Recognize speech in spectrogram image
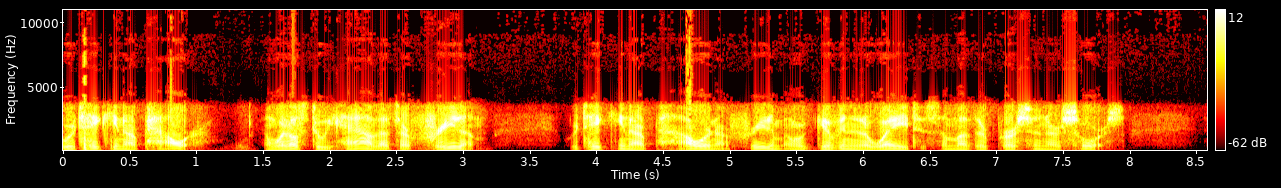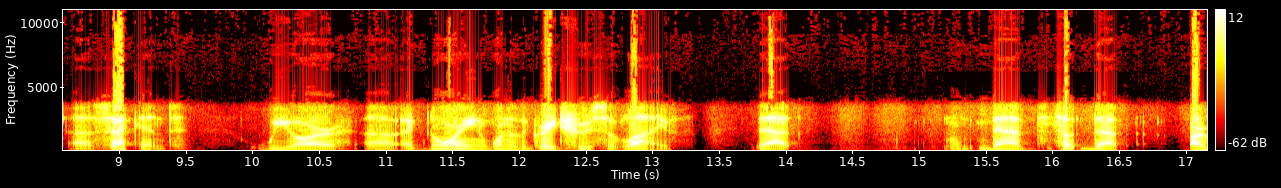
we're taking our power, and what else do we have? That's our freedom. We're taking our power and our freedom, and we're giving it away to some other person or source. Uh, second, we are uh, ignoring one of the great truths of life that that that our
